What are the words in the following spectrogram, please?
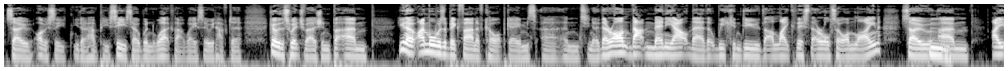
So obviously, you don't have PC, so it wouldn't work that way. So we'd have to go with the Switch version, but um you know, I'm always a big fan of co-op games, uh, and you know, there aren't that many out there that we can do that are like this that are also online. So, um, I,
